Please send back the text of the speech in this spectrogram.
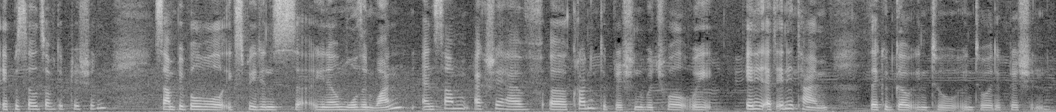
episodes of depression. Some people will experience, uh, you know, more than one, and some actually have uh, chronic depression, which will we any, at any time they could go into into a depression.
